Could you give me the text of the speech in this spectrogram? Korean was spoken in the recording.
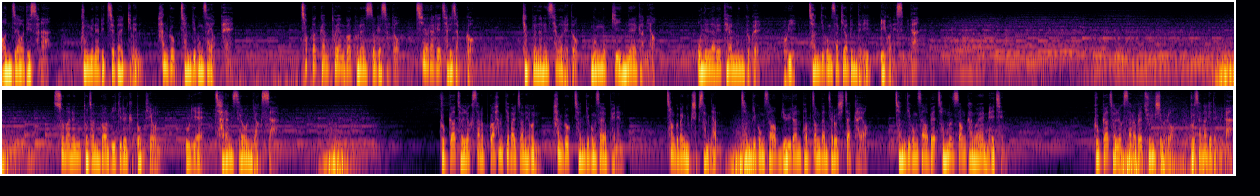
언제 어디서나 국민의 빛을 밝히는 한국전기공사협회. 척박한 토양과 고난 속에서도 치열하게 자리 잡고 격변하는 세월에도 묵묵히 인내해가며 오늘날의 대한민국을 우리 전기공사 기업인들이 일궈냈습니다. 수많은 도전과 위기를 극복해온 우리의 자랑스러운 역사. 국가 전력 산업과 함께 발전해온 한국전기공사협회는 1963년 전기공사업 유일한 법정단체로 시작하여 전기공사업의 전문성 강화에 매진. 국가 전력 산업의 중심으로 부상하게 됩니다.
